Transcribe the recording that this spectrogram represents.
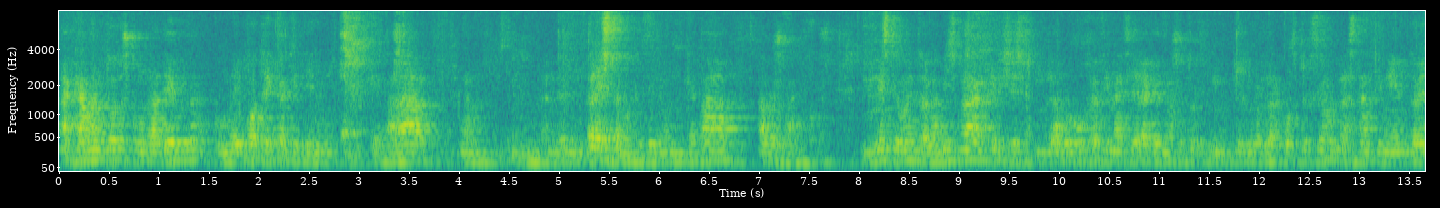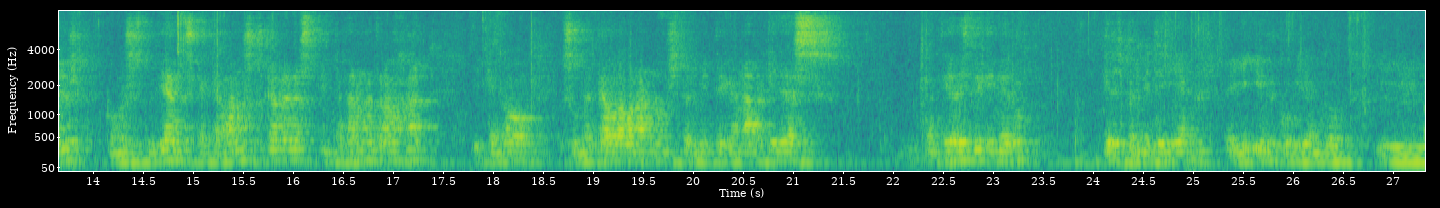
acaban todos con una deuda, con una hipoteca que tienen que pagar, bueno, un préstamo que tienen que pagar a los bancos. Y en este momento la misma crisis, la burbuja financiera que nosotros tuvimos la construcción, la están teniendo ellos con los estudiantes que acabaron sus carreras, empezaron a trabajar y que no, su mercado laboral no nos permite ganar aquellas cantidades de dinero que les permitirían eh, ir cubriendo y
